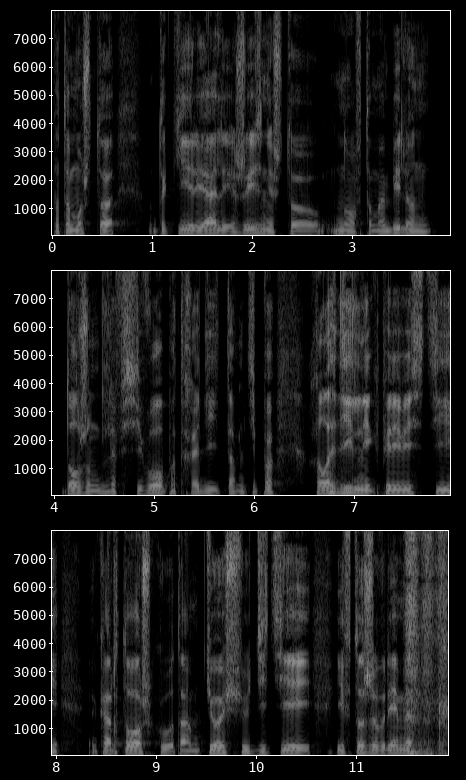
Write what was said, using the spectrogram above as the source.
потому что такие реалии жизни, что, ну, автомобиль, он должен для всего подходить, там, типа, холодильник перевести, картошку, там, тещу, детей, и в то же время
